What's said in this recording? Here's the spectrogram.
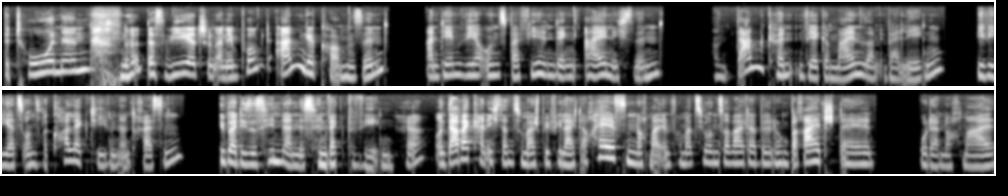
betonen, ne, dass wir jetzt schon an dem Punkt angekommen sind, an dem wir uns bei vielen Dingen einig sind. Und dann könnten wir gemeinsam überlegen, wie wir jetzt unsere kollektiven Interessen über dieses Hindernis hinweg bewegen. Ja? Und dabei kann ich dann zum Beispiel vielleicht auch helfen, nochmal Informationen zur Weiterbildung bereitstellen oder nochmal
